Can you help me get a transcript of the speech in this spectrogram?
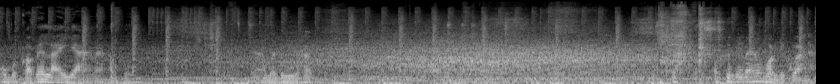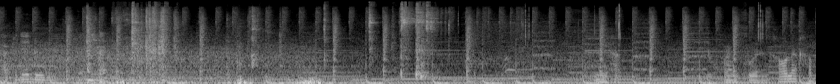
องค์ประกอบได้หลายอย่างนะครับผม มาดูครับเอาขึ้นไปไว้ข้างบนดีกว่านะครับ จะได้ดูชัดนี่ครับความสวยของเขานะครับ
